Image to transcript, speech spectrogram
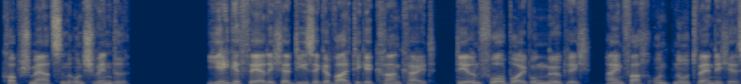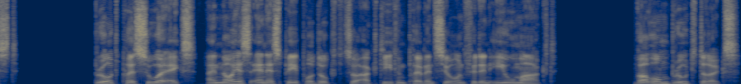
Kopfschmerzen und Schwindel. Je gefährlicher diese gewaltige Krankheit, deren Vorbeugung möglich, einfach und notwendig ist. Blutpressur X, ein neues NSP-Produkt zur aktiven Prävention für den EU-Markt. Warum Blutdrucks?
